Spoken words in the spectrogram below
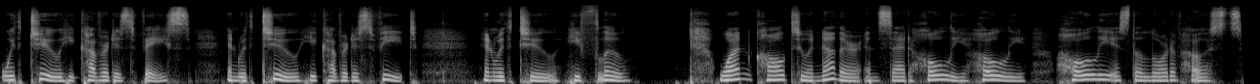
With two he covered his face, and with two he covered his feet, and with two he flew. One called to another and said, Holy, holy, holy is the Lord of hosts.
